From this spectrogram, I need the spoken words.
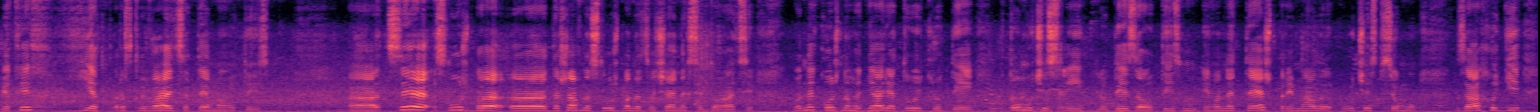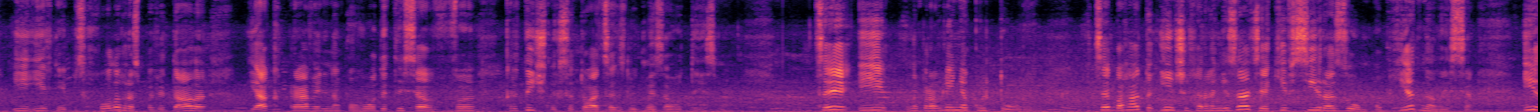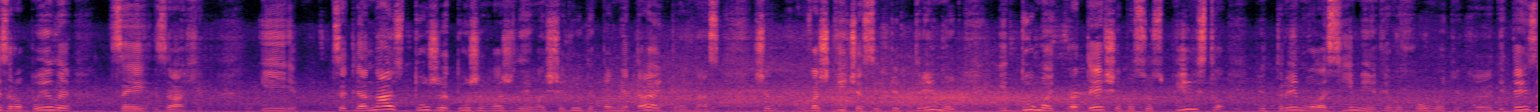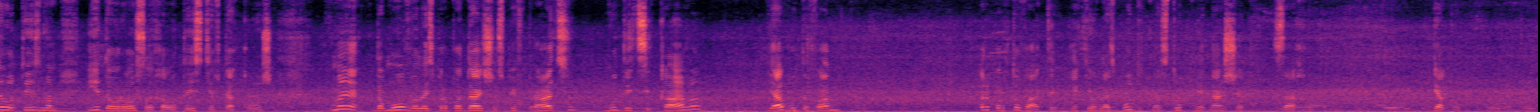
в яких є, розкривається тема аутизму. Це служба, е, Державна служба надзвичайних ситуацій. Вони кожного дня рятують людей, в тому числі людей з аутизмом, і вони теж приймали участь в цьому заході. І їхній психолог розповідала, як правильно поводитися в критичних ситуаціях з людьми з аутизмом. Це і управління культури, і це багато інших організацій, які всі разом об'єдналися і зробили цей захід. І це для нас дуже дуже важливо, що люди пам'ятають про нас, що важкі часи підтримують і думають про те, щоб суспільство підтримувало сім'ї, які виховують е, дітей з аутизмом і дорослих аутистів також. Ми домовились про подальшу співпрацю. Буде цікаво. Я буду вам репортувати, які у нас будуть наступні наші заходи. Дякую.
